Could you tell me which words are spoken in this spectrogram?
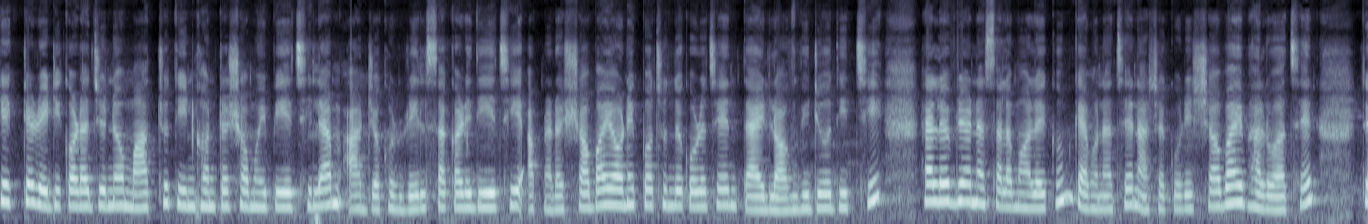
কেকটা রেডি করার জন্য মাত্র তিন ঘণ্টা সময় পেয়েছিলাম। আর যখন রিলস আকারে দিয়েছি, আপনারা সবাই অনেক পছন্দ করেছেন, তাই লং ভিডিও দিচ্ছি। হ্যালো এভরিয়ান আসসালামু আলাইকুম। কেমন আছেন? আশা করি সবাই ভালো আছেন। তো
